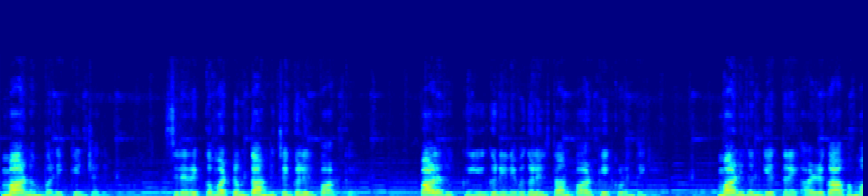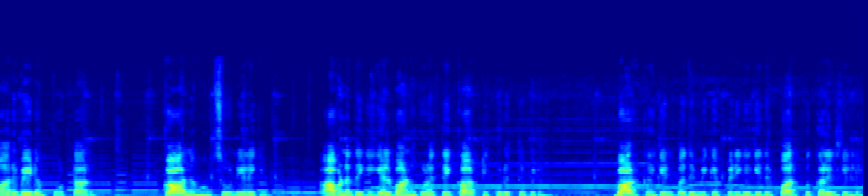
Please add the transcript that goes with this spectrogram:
மனம் வலிக்கின்றது. சிலருக்கு மட்டும்தான் நிஜங்களில் வாழ்க்கை. பலருக்கு இங்கு நினைவுகளில் தான் வாழ்க்கை குழந்தையே. மனிதன் எத்தனை அழகாக மாறுவேடம் போட்டாலும் காலமும் சூழ்நிலையும் அவனது இயல்பான குணத்தை காட்டிக் கொடுத்து விடும் வாழ்க்கை என்பது மிகப்பெரிய எதிர்பார்ப்புகளில் இல்லை.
